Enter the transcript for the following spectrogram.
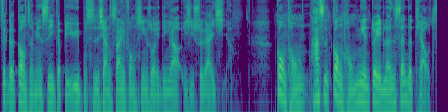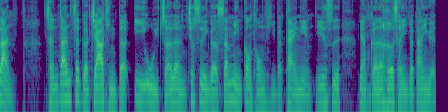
这个共枕眠是一个比喻，不是像上一封信说一定要一起睡在一起啊。共同，它是共同面对人生的挑战，承担这个家庭的义务与责任，就是一个生命共同体的概念，也就是两个人合成一个单元。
